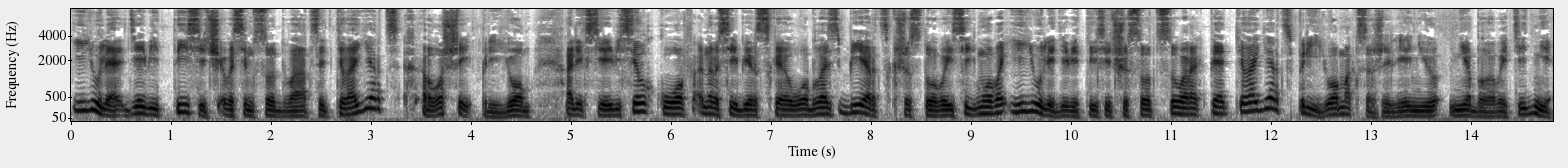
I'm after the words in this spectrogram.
июля 9820 килогерц, хороший прием. Алексей Веселков, Куликов, Новосибирская область, Бердск, 6 и 7 июля 9645 килогерц. Приема, к сожалению, не было в эти дни.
